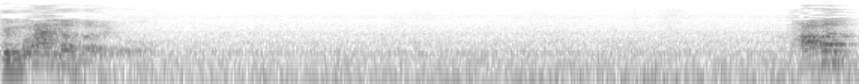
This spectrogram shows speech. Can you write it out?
된 건 아니란 말이에요. 다만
